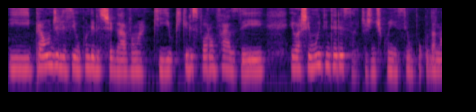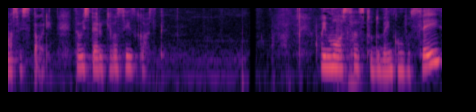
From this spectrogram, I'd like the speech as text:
e para onde eles iam quando eles chegavam aqui, o que, que eles foram fazer. Eu achei muito interessante a gente conhecer um pouco da nossa história. Então, espero que vocês gostem. Oi, moças, tudo bem com vocês?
